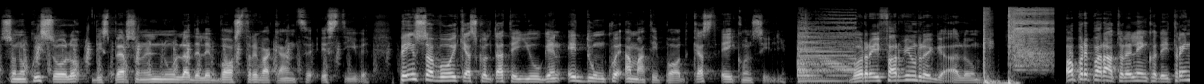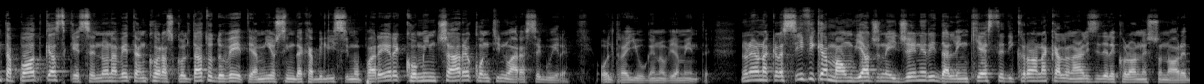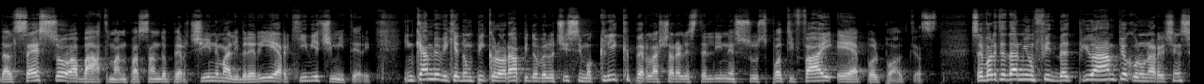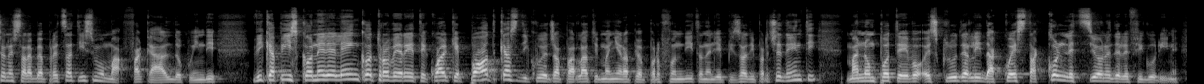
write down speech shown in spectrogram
Sono qui solo, disperso nel nulla delle vostre vacanze estive. Penso a voi che ascoltate Yugen e dunque amate i podcast e i consigli. Vorrei farvi un regalo. Ho preparato l'elenco dei 30 podcast che se non avete ancora ascoltato dovete, a mio sindacabilissimo parere, cominciare o continuare a seguire, oltre a Jugend ovviamente. Non è una classifica ma un viaggio nei generi dalle inchieste di cronaca all'analisi delle colonne sonore, dal sesso a Batman, passando per cinema, librerie, archivi e cimiteri. In cambio vi chiedo un piccolo rapido velocissimo click per lasciare le stelline su Spotify e Apple Podcast. Se volete darmi un feedback più ampio con una recensione sarebbe apprezzatissimo ma fa caldo quindi vi capisco nell'elenco troverete qualche podcast podcast di cui ho già parlato in maniera più approfondita negli episodi precedenti, ma non potevo escluderli da questa collezione delle figurine.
